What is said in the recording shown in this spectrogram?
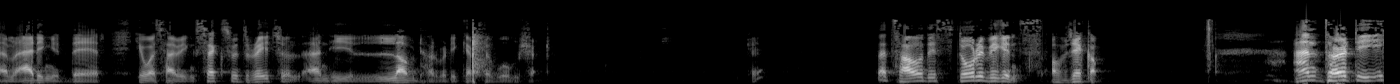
I'm adding it there, he was having sex with Rachel and he loved her, but he kept her womb shut. Okay? That's how this story begins of Jacob. And 30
